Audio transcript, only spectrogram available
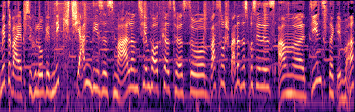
Mit dabei Psychologe Nick Chan dieses Mal und hier im Podcast hörst du, was so Spannendes passiert ist am Dienstag immer.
